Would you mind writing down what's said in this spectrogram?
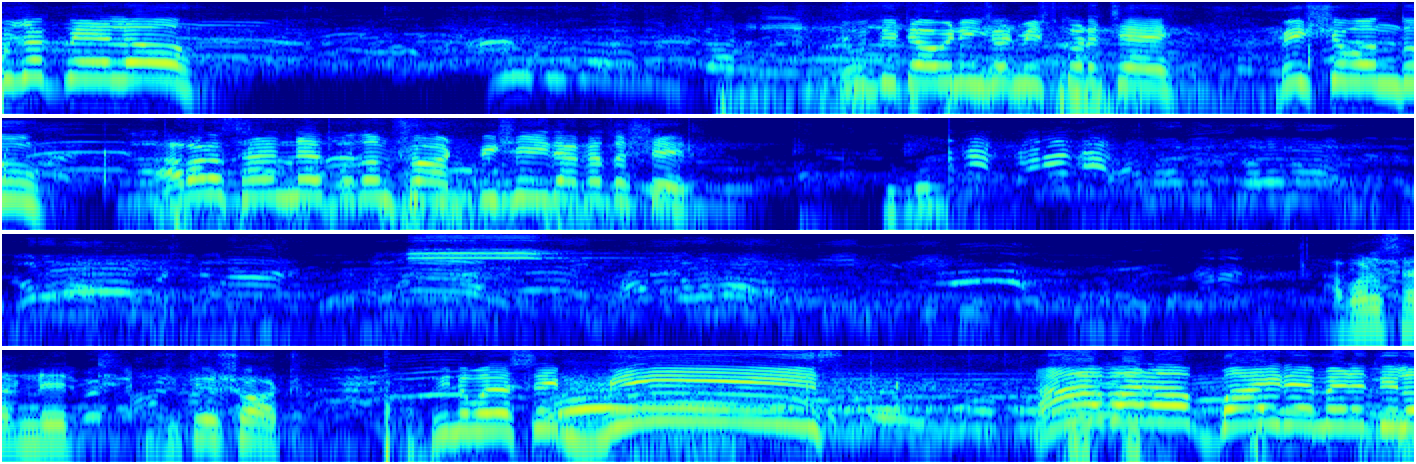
সুযোগ পেয়ে এলো। দু দুটা উইনিং শট মিস করেছে বিশ্ববন্ধু। আবারও সারেন্ডার প্রথম শট বিশ্বজিৎ একাদশের আবারও সারেন্ডার দ্বিতীয় শট দুই নম্বর যাচ্ছে মিস আবারও বাইরে মেরে দিল।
